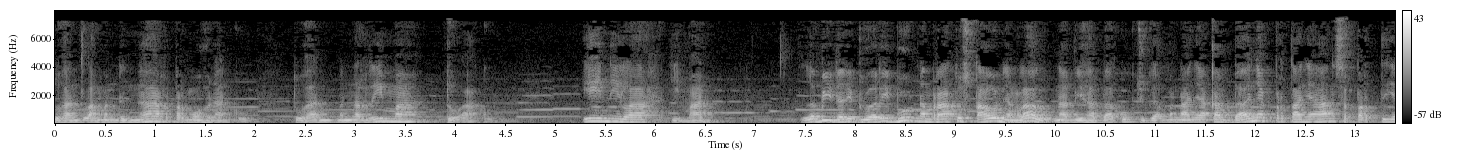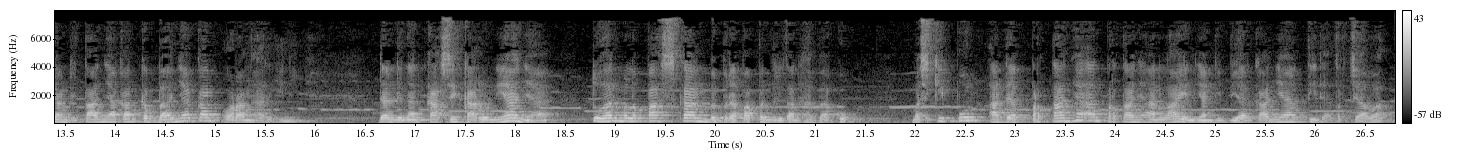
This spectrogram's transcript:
Tuhan telah mendengar permohonanku, Tuhan menerima doaku. Inilah iman. Lebih dari 2600 tahun yang lalu, Nabi Habakuk juga menanyakan banyak pertanyaan seperti yang ditanyakan kebanyakan orang hari ini. Dan dengan kasih karunia-Nya, Tuhan melepaskan beberapa penderitaan Habakuk, meskipun ada pertanyaan-pertanyaan lain yang dibiarkannya tidak terjawab.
